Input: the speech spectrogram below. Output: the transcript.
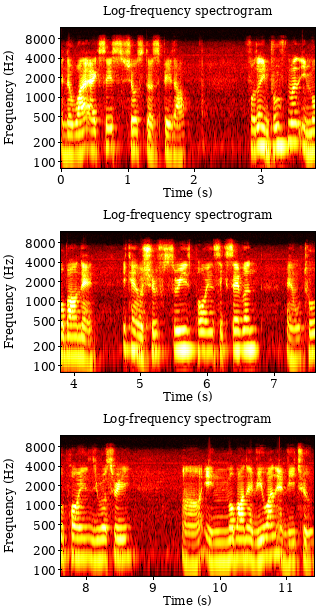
and the y-axis shows the speed up. For the improvement in MobileNet, it can achieve 3.67 and 2.03 uh, in MobileNet V1 and V2.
